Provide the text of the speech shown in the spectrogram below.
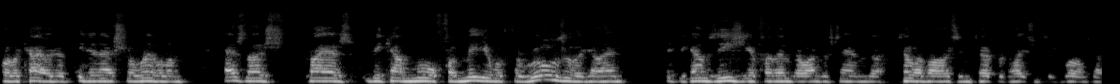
for the code at international level. And as those players become more familiar with the rules of the game, it becomes easier for them to understand the televised interpretations as well. So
